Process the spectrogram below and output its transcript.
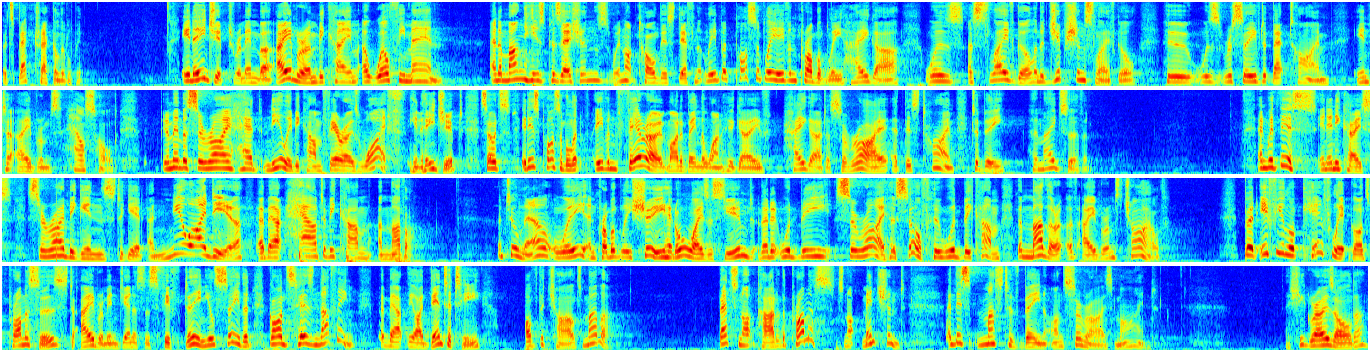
Let's backtrack a little bit. In Egypt, remember, Abram became a wealthy man and among his possessions, we're not told this definitely, but possibly even probably, Hagar was a slave girl, an Egyptian slave girl, who was received at that time into Abram's household. Remember, Sarai had nearly become Pharaoh's wife in Egypt, so it's, it is possible that even Pharaoh might have been the one who gave Hagar to Sarai at this time to be her maidservant. And with this, in any case, Sarai begins to get a new idea about how to become a mother. Until now, we, and probably she, had always assumed that it would be Sarai herself who would become the mother of Abram's child. But if you look carefully at God's promises to Abram in Genesis 15, you'll see that God says nothing about the identity of the child's mother. That's not part of the promise, it's not mentioned. And this must have been on Sarai's mind. As she grows older,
